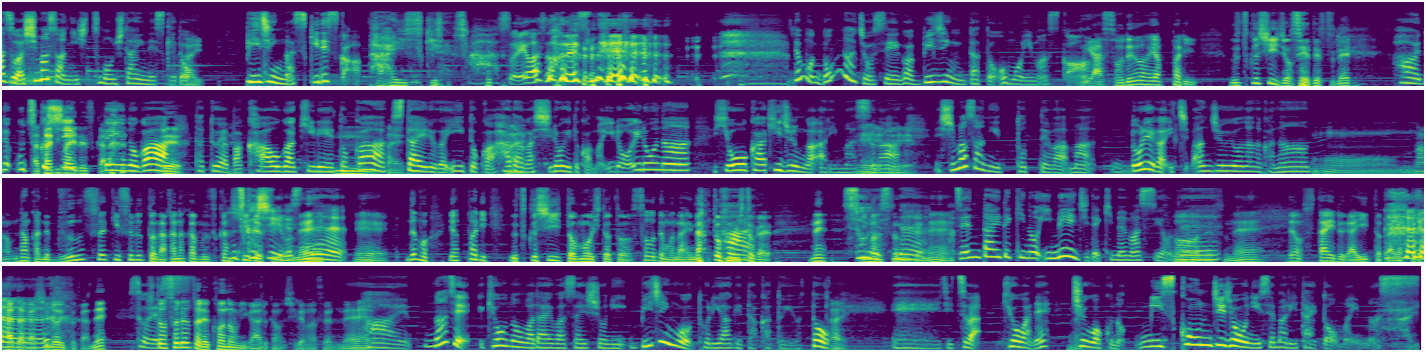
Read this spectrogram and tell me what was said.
まずは島さんに質問したいんですけど、はい。美人が好きですか？大好きです。ああ、それはそうですね。でも、どんな女性が美人だと思いますか？いや、それはやっぱり美しい女性ですね。はい。で、美しいっていうのが、え例えば顔が綺麗とうんか、はい。スタイルがいいとか、肌が白いとか、まあ、いろいろな評価基準がありますが、ええ島さんにとっては、まあ、どれが一番重要なのかな？うーんななんかね、分析するとなかなか難しいですよ難しいですね。ねええ。でも、やっぱり美しいと思う人と、そうでもないなと思う人がね、そういますですね。ね。全体的のイメージで決めますよね。そうですね。でも、スタイルがいいとか、やっぱり肌が白いとかね、人それぞれ好みがあるかもしれませんね。はい。なぜ今日の話題は最初に美人を取り上げたかというと、はい。えー、実は今日はね、うん中国のミスコン事情に迫りたいと思います。はい。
